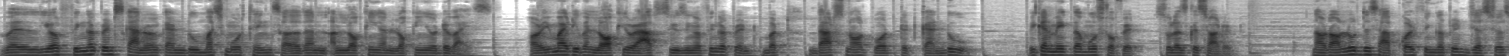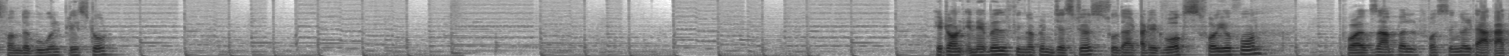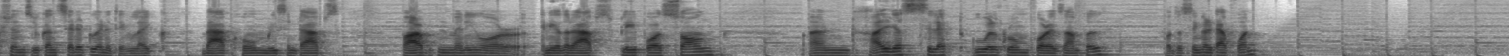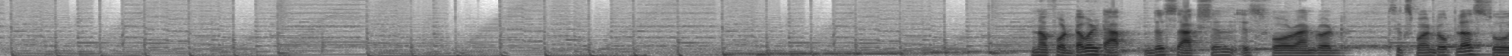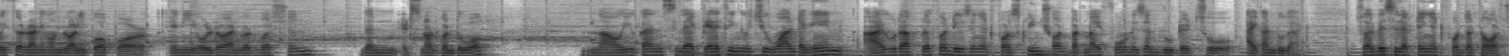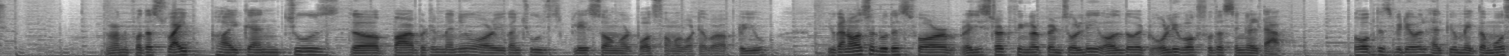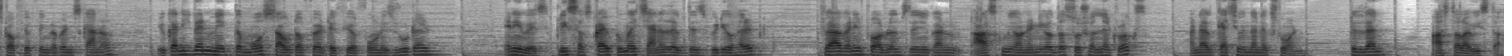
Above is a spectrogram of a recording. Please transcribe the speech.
Well, your fingerprint scanner can do much more things other than unlocking and locking your device. Or you might even lock your apps using your fingerprint, but that's not what it can do. We can make the most of it, so let's get started. Now download this app called Fingerprint Gestures from the Google Play Store. Hit on enable fingerprint gestures so that it works for your phone. For example, for single tap actions, you can set it to anything like back, home, recent apps, power button menu or any other apps, play, pause, song. And I'll just select Google Chrome for example for the single tap one now for double tap this action is for android 6.0 plus. So if you're running on lollipop or any older android version then it's not going to work. Now you can select anything which you want. Again i would have preferred using it for screenshot but my phone isn't rooted so i can't do that. So i'll be selecting it for the torch. And for the swipe i can choose the power button menu or you can choose play song or pause song or whatever up to you you can also do this for registered fingerprints only, although it only works for the single tap. I hope this video will help you make the most of your fingerprint scanner. You can even make the most out of it if your phone is rooted. Anyways, please subscribe to my channel if this video helped. If you have any problems then you can ask me on any of the social networks and I'll catch you in the next one. Till then, hasta la vista.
